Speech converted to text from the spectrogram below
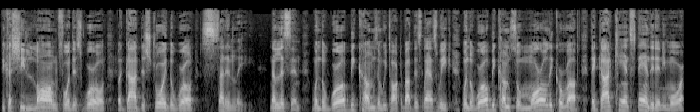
Because she longed for this world, but God destroyed the world suddenly. Now, listen, when the world becomes, and we talked about this last week, when the world becomes so morally corrupt that God can't stand it anymore,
